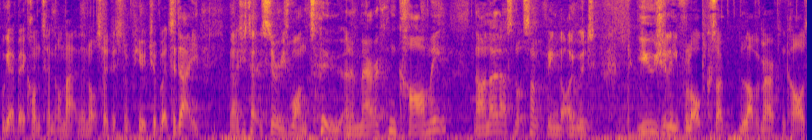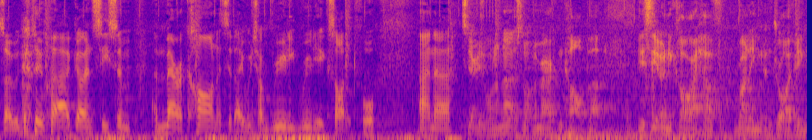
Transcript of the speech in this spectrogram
we'll get a bit of content on that in the not so distant future. But today, we actually take the Series 1 to an American car meet. Now, I know that's not something that I would usually vlog because I love American cars, so we're going to uh, go and see some Americana today, which I'm really, really excited for. And uh, Series 1, I know it's not an American car, but it's the only car I have running and driving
